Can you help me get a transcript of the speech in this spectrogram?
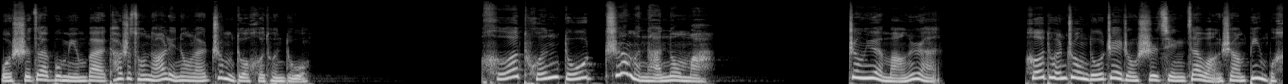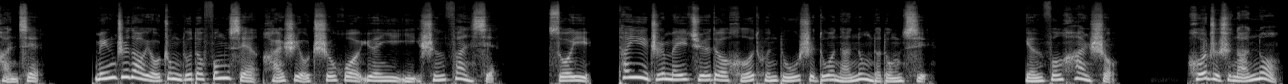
我实在不明白他是从哪里弄来这么多河豚毒。”河豚毒这么难弄吗？郑月茫然。河豚中毒这种事情在网上并不罕见，明知道有中毒的风险，还是有吃货愿意以身犯险，所以他一直没觉得河豚毒是多难弄的东西。严峰颔首：“何止是难弄？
